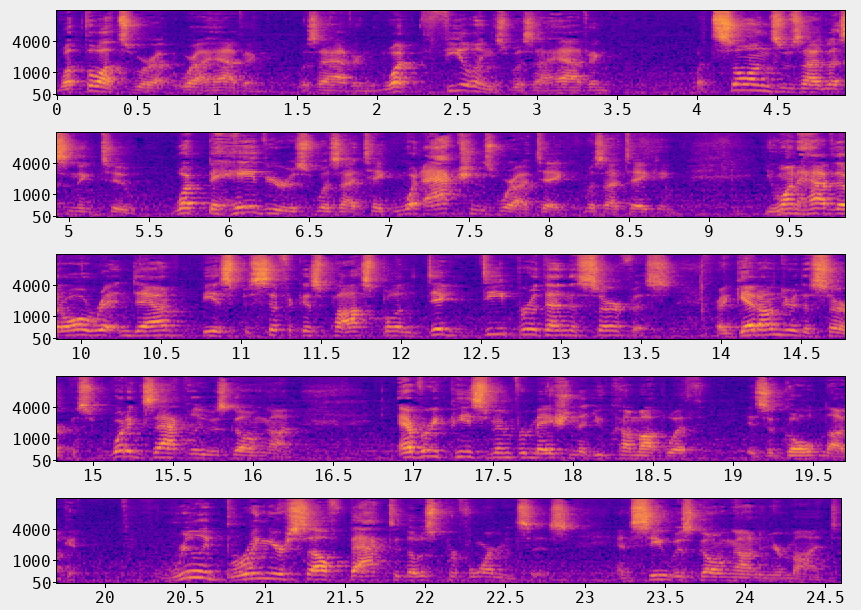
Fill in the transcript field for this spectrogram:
What thoughts were, were I having? Was I having? What feelings was I having? What songs was I listening to? What behaviors was I taking? What actions were I take, was I taking? You want to have that all written down, be as specific as possible, and dig deeper than the surface. Right? Get under the surface. What exactly was going on? Every piece of information that you come up with is a gold nugget. Really bring yourself back to those performances and see what was going on in your mind.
